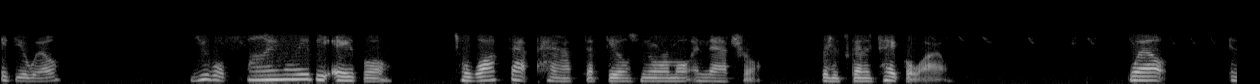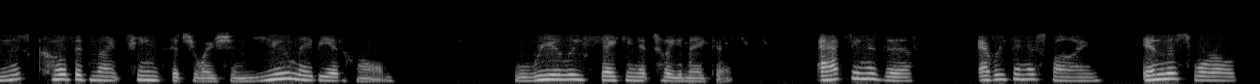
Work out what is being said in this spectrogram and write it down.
if you will, you will finally be able to walk that path that feels normal and natural, but it's going to take a while. Well, in this COVID 19 situation, you may be at home really faking it till you make it, acting as if everything is fine in this world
